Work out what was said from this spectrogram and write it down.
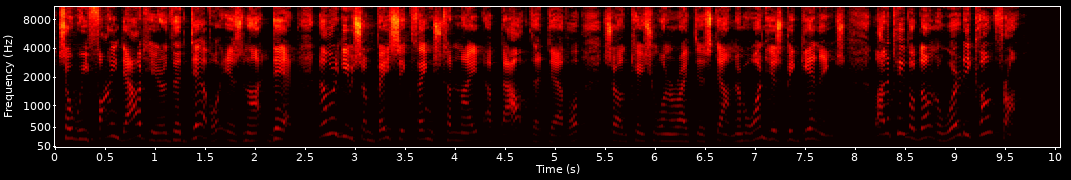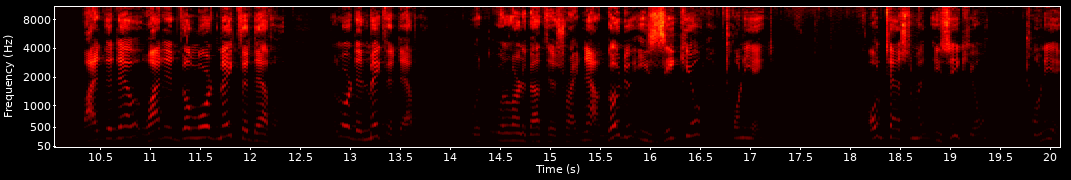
So we find out here the devil is not dead. Now I'm going to give you some basic things tonight about the devil. So in case you want to write this down, number one, his beginnings. A lot of people don't know where did he come from. Why did the devil? Why did the Lord make the devil? The Lord didn't make the devil. We'll, we'll learn about this right now. Go to Ezekiel 28. Old Testament, Ezekiel 28.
